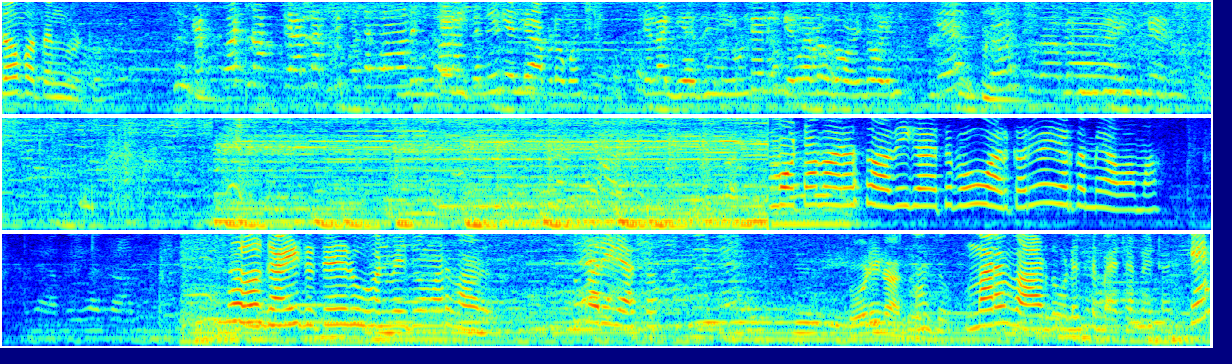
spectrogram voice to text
જાઓ પતંગ લૂંટવા. મોટા માણસો આવી ગયા છે. બહુ વાર કર્યો યાર તમે આવવામાં સો ગાઈસ અત્યારે રોહનભાઈ જો મારા વાળ. શું કરી રહ્યા છો? તોડી નાખ્યો. હા જો. મારા વાળ તોડે છે બેઠા બેઠા. કેમ?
